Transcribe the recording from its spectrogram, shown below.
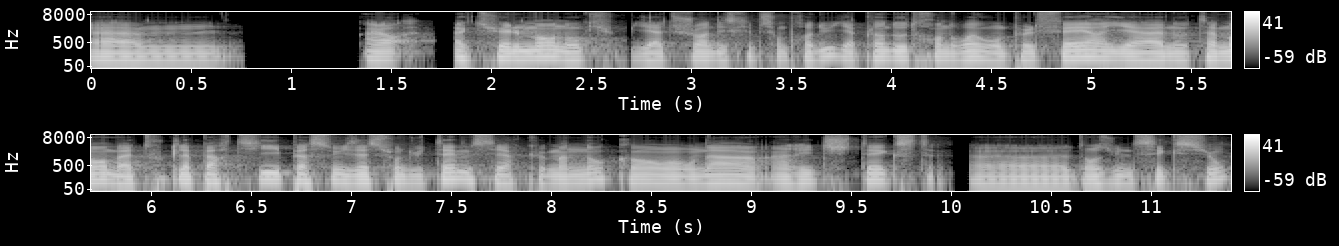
Euh, alors actuellement, il y a toujours la description produit. Il y a plein d'autres endroits où on peut le faire. Il y a notamment bah, toute la partie personnalisation du thème, c'est-à-dire que maintenant, quand on a un rich text euh, dans une section,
